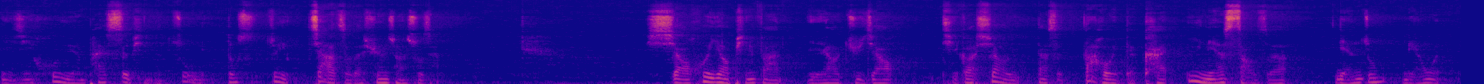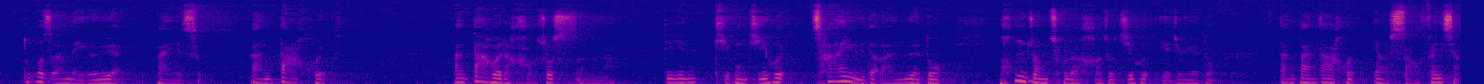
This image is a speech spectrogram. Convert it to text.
以及会员拍视频的助理，都是最有价值的宣传素材。小会要频繁，也要聚焦，提高效率。但是大会得开，一年少则年终年尾，多则每个月办一次。办大会，办大会的好处是什么呢？第一呢，提供机会，参与的人越多，碰撞出了合作机会也就越多。但办大会要少分享，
